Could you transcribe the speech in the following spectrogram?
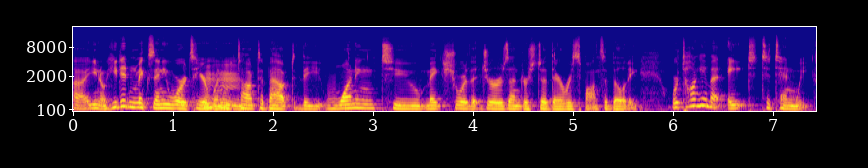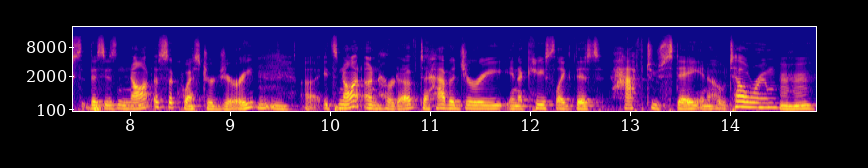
uh, you know, he didn't mix any words here when we talked about the wanting to make sure that jurors understood their responsibility. We're talking about eight to 10 weeks. This is not a sequester jury. Uh, it's not unheard of to have a jury in a case like this have to stay in a hotel room.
